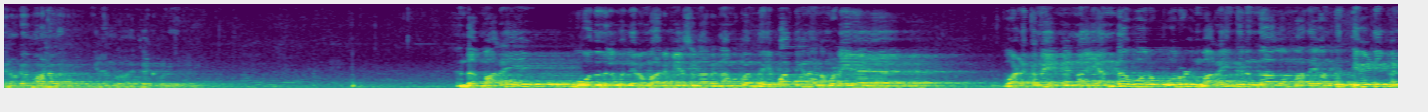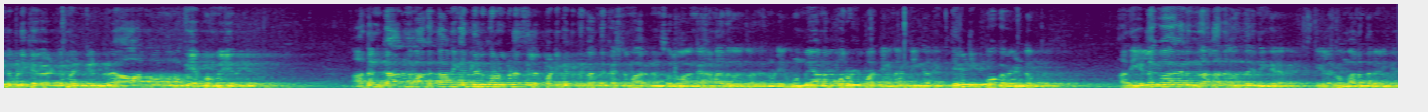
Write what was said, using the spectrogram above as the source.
என்னுடைய என்னோட மாணவர் இளங்கோவை கேட்டுக்கொள்கிறேன். இந்த மறை ஓதுதலை பற்றி ரொம்ப அருமையாக சொன்னார். நமக்கு வந்து பார்த்தீங்கன்னா நம்முடைய வழக்கமே என்னென்னா எந்த ஒரு பொருள் மறைந்திருந்தாலும் அதை வந்து தேடி கண்டுபிடிக்க வேண்டும் என்கின்ற ஆர்வம் நமக்கு எப்பவுமே இருக்குது அதன் காரணமாகத்தான் நீங்கள் திருக்குறள் கூட சிலர் படிக்கிறதுக்கு வந்து கஷ்டமாக இருக்குன்னு சொல்லுவாங்க. ஆனால் அது அதனுடைய உண்மையான பொருள் பார்த்தீங்கன்னா நீங்கள் அதை தேடி போக வேண்டும். அது இலகுவாக இருந்தால் அதை வந்து நீங்கள் இலகு மறந்துடுவீங்க.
